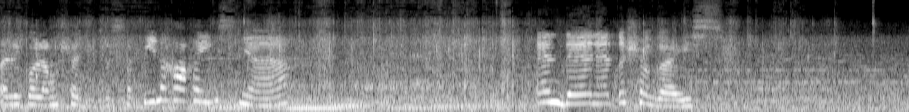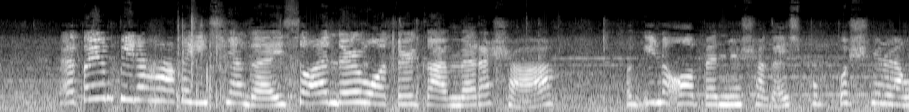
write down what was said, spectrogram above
Balik ko lang siya dito sa pinaka-case niya. And then, ito siya guys. Ito yung pinaka-case niya, guys. So, underwater camera siya. Pag ino-open nyo siya, guys, push nyo lang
